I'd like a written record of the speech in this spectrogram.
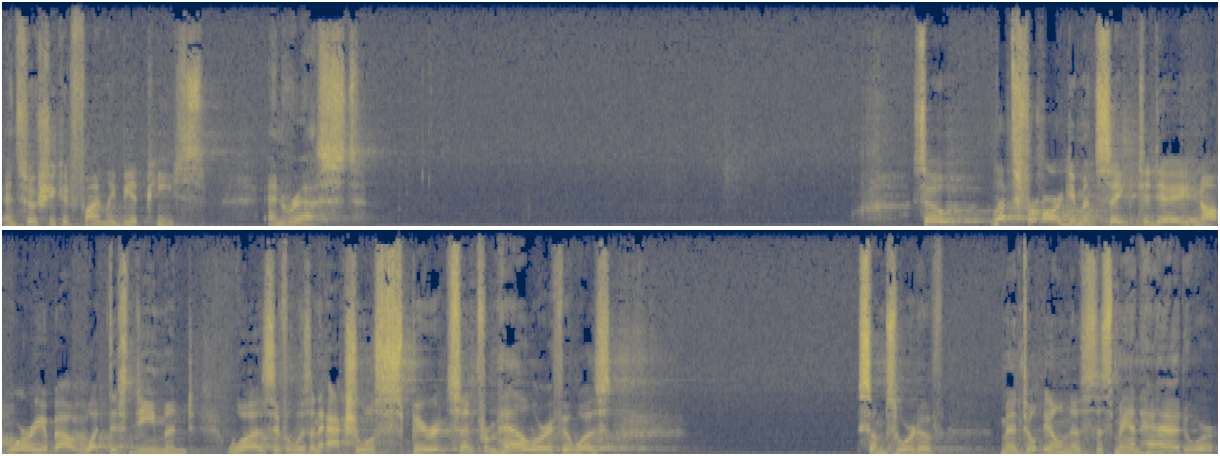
and so she could finally be at peace and rest. So let's, for argument's sake today, not worry about what this demon was. If it was an actual spirit sent from hell, or if it was some sort of mental illness this man had, or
